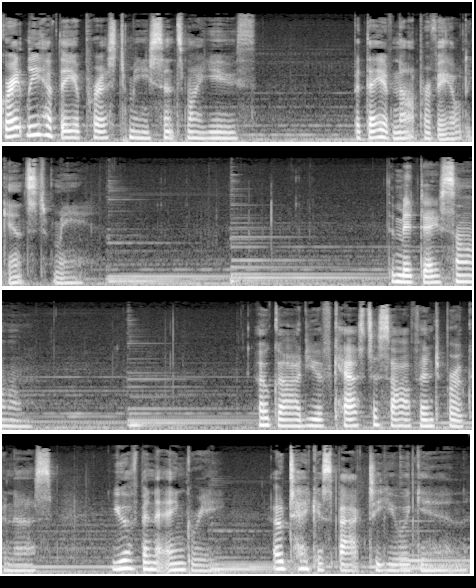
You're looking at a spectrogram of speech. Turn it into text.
Greatly have they oppressed me since my youth but they have not prevailed against me. The Midday Psalm O God, you have cast us off and broken us. You have been angry. O take us back to you again.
